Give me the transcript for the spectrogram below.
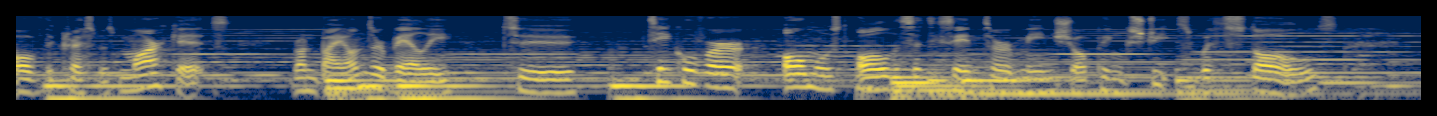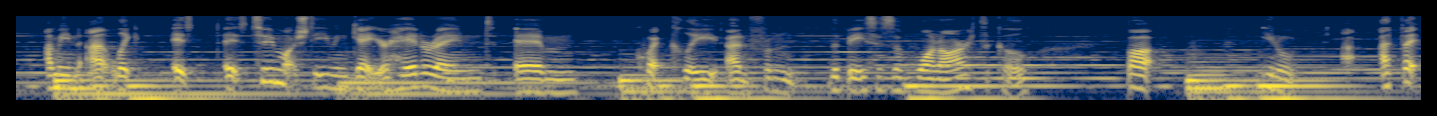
of the Christmas markets run by Underbelly to take over almost all the city centre main shopping streets with stalls. I mean, like it's it's too much to even get your head around um, quickly and from the basis of one article. But you know, I, I think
